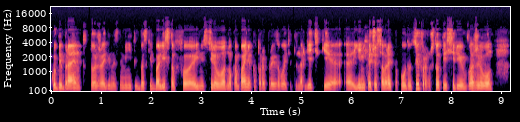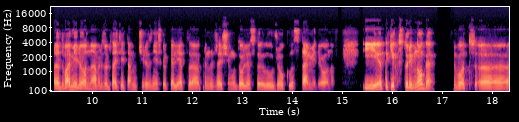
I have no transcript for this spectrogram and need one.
Коби Брайант, тоже один из знаменитых баскетболистов, инвестировал в одну компанию, которая производит энергетики. Я не хочу соврать по поводу цифр, что-то из серии вложил он 2 миллиона, а в результате там через несколько лет принадлежащему ему доля стоила уже около 100 миллионов. И таких историй много. Вот, э,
